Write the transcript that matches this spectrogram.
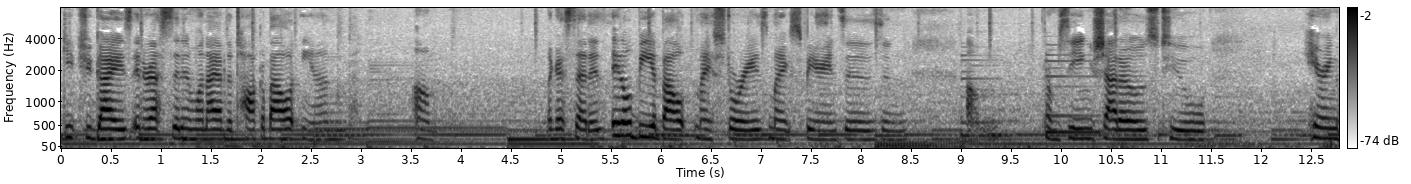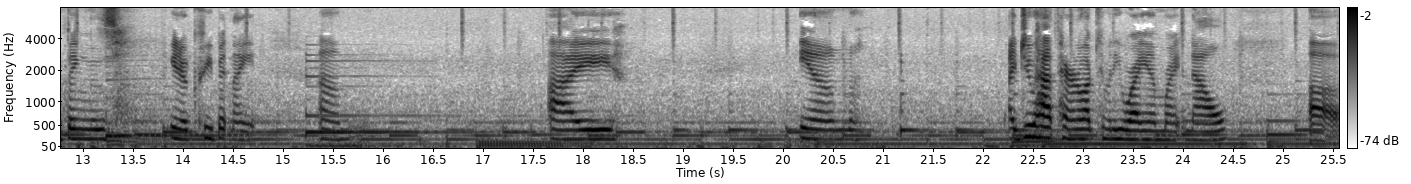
get you guys interested in what I have to talk about. And um, like I said, it, will be about my stories, my experiences, and um, from seeing shadows to hearing things, you know, creep at night. Um, I am. I do have paranormal activity where I am right now, uh,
